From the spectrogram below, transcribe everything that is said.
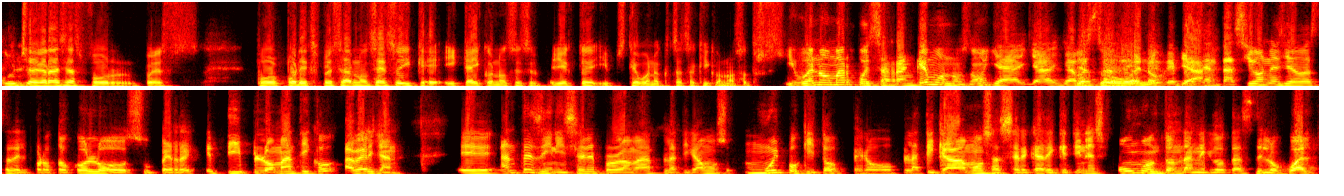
Muchas gracias por, pues, por, por, expresarnos eso y que, y que ahí conoces el proyecto y pues qué bueno que estás aquí con nosotros. Y bueno, Omar, pues arranquémonos, ¿no? Ya, ya, ya, basta de, bueno, de, presentaciones, ya basta del protocolo súper diplomático. A ver, Jan, eh, antes de iniciar el programa platicamos muy poquito, pero platicábamos acerca de que tienes un montón de anécdotas, de lo cual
